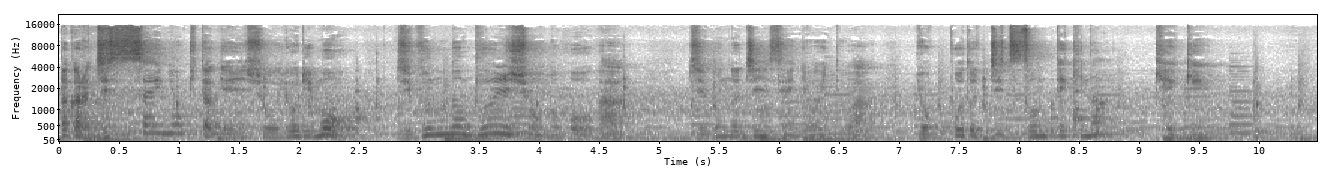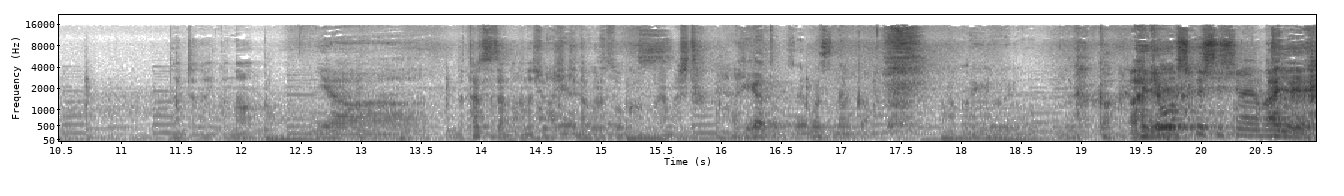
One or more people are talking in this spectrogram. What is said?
だから実際に起きた現象よりも自分の文章の方が自分の人生においてはよっぽど実存的な経験なんじゃないかな。いや舘さんの話を聞きながらそう考えました。ーありがとうございます。なんかか恐縮してしまいました。あいやいや。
